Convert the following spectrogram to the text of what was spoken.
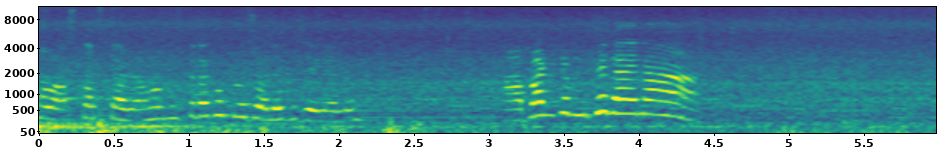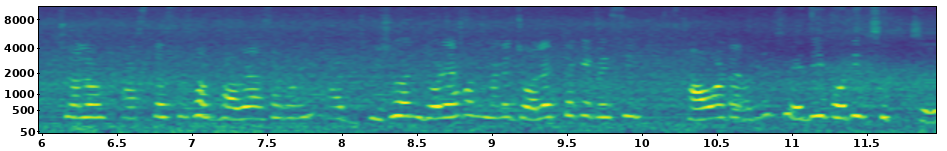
সব আস্তে আস্তে হবে, আমার মুখটা দেখো পুরো জলে ভিজে গেল। আবার এটা মুখে দেয় না। চলো, আস্তে আস্তে সব হবে আশা করি। আর ভীষণ জোরে এখন মানে জলের থেকে বেশি হাওয়াটা এদিক ওদিক ছিটছে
